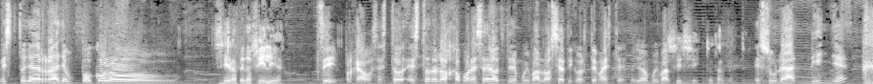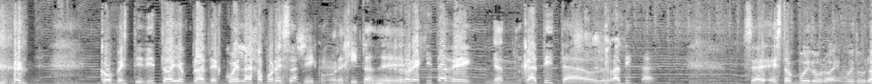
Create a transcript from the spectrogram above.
esto ya raya un poco lo... Sí, la pedofilia. Sí, porque vamos, esto, esto de los japoneses lo tienen muy mal los asiáticos, el tema este, ¿eh? lo llevan muy mal. Sí, sí, totalmente. Es una niña con vestidito ahí en plan de escuela japonesa, Sí, con orejitas de. con orejitas de gatita o de ratita. O sea, esto es muy duro, ¿eh? Muy duro.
